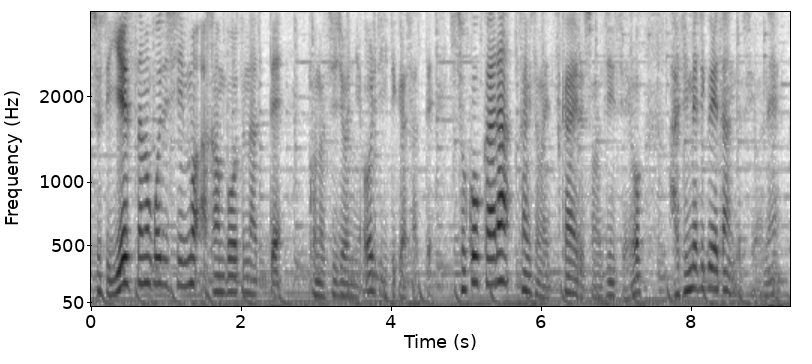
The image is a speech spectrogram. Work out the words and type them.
そしてイエス様ご自身も赤ん坊となってこの地上に降りてきてくださってそこから神様に仕えるその人生を始めてくれたんですよね。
